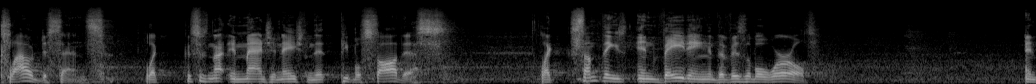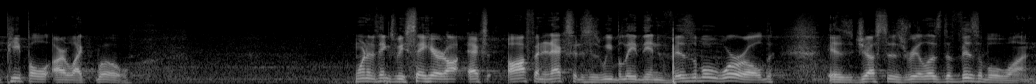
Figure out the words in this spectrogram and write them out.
cloud descends. Like this is not imagination, that people saw this like something's invading the visible world. And people are like, whoa. One of the things we say here often in Exodus is we believe the invisible world is just as real as the visible one.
